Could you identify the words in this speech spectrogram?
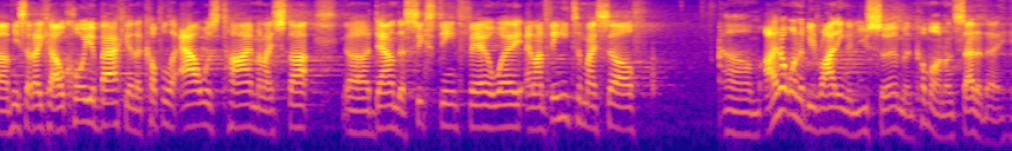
um, he said, okay, I'll call you back in a couple of hours' time. And I start uh, down the 16th fairway. And I'm thinking to myself, um, I don't want to be writing a new sermon, come on, on Saturday.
